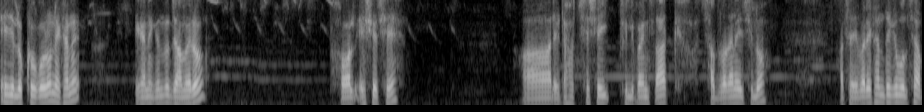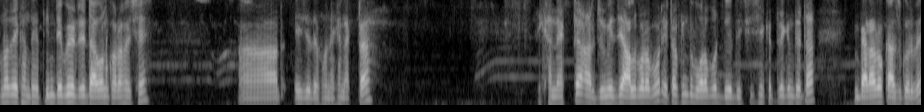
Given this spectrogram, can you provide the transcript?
এই যে লক্ষ্য করুন এখানে এখানে কিন্তু জামেরও ফল এসেছে। আর এটা হচ্ছে সেই ফিলিপাইন শাক ছাদ বাগানেই ছিল। আচ্ছা এবার এখান থেকে বলছে আপনাদের, এখান থেকে তিনটে বেডে ড্রাগন করা হয়েছে। আর এই যে দেখুন, এখানে একটা এখানে একটা, আর জমির যে আল বরাবর, এটাও কিন্তু বরাবর দিয়ে দিচ্ছি। সেক্ষেত্রে কিন্তু এটা বেড়ারও কাজ করবে।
